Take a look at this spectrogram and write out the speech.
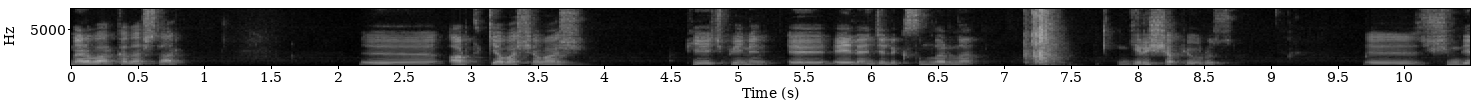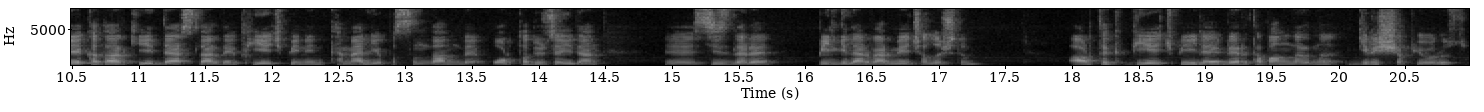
Merhaba arkadaşlar. Ee, artık yavaş yavaş PHP'nin e, eğlenceli kısımlarına giriş yapıyoruz. Ee, şimdiye kadarki derslerde PHP'nin temel yapısından ve orta düzeyden e, sizlere bilgiler vermeye çalıştım. Artık PHP ile veri tabanlarına giriş yapıyoruz.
